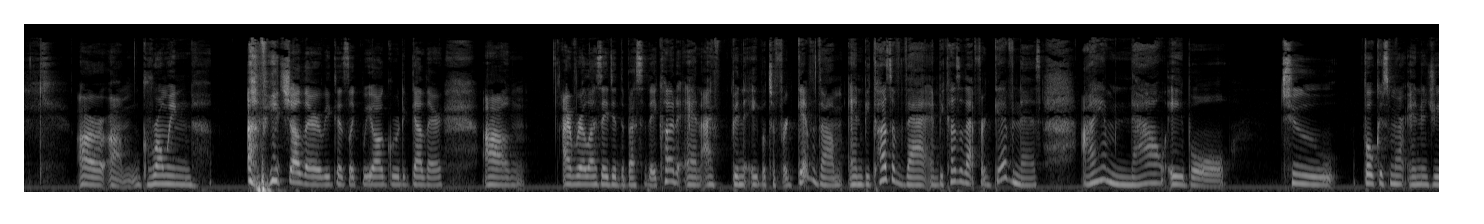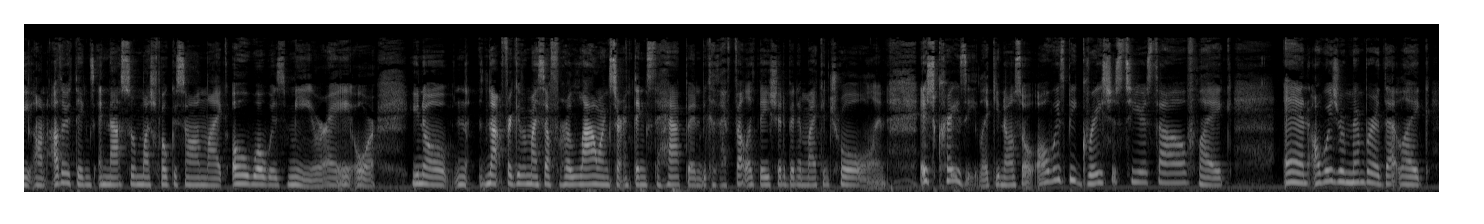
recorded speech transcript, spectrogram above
our um growing of each other because like we all grew together um I realized they did the best that they could and I've been able to forgive them. And because of that, and because of that forgiveness, I am now able to focus more energy on other things and not so much focus on like oh woe is me right or you know n- not forgiving myself for allowing certain things to happen because i felt like they should have been in my control and it's crazy like you know so always be gracious to yourself like and always remember that like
